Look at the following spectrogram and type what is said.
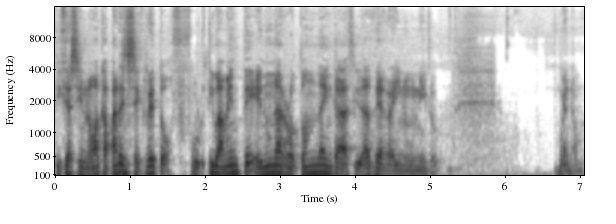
Dice así, ¿no? Acapar en secreto, furtivamente, en una rotonda en cada ciudad de Reino Unido. Bueno,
